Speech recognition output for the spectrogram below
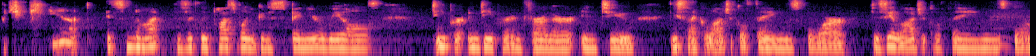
but you can't. It's not physically possible. You're going to spin your wheels deeper and deeper and further into these psychological things or physiological things mm-hmm. or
